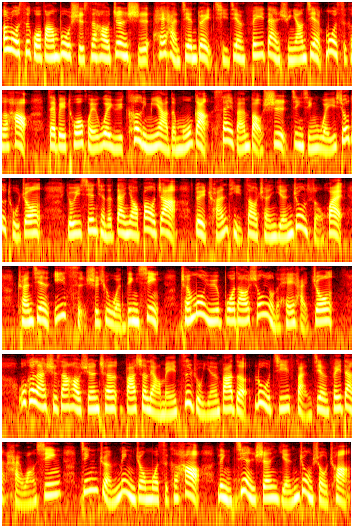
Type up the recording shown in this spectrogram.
俄罗斯国防部十四号证实，黑海舰队旗舰飞弹巡洋舰莫斯科号在被拖回位于克里米亚的母港塞凡堡市进行维修的途中，由于先前的弹药爆炸，对船体造成严重损坏，船舰因此失去稳定性，沉没于波涛汹涌的黑海中。乌克兰十三号宣称，发射两枚自主研发的陆基反舰飞弹“海王星”，精准命中莫斯科号，令舰身严重受创。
